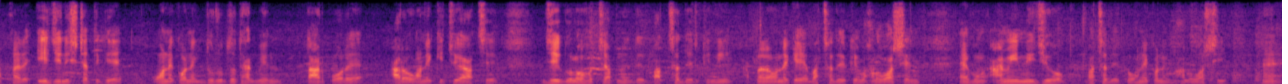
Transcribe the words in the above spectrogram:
আপনারা এই জিনিসটা থেকে অনেক অনেক দ্রুত থাকবেন। তারপরে আরও অনেক কিছু আছে যেগুলো হচ্ছে আপনাদের বাচ্চাদেরকে নিয়ে। আপনারা অনেকে বাচ্চাদেরকে ভালোবাসেন এবং আমি নিজেও বাচ্চাদেরকে অনেক অনেক ভালোবাসি হ্যাঁ।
